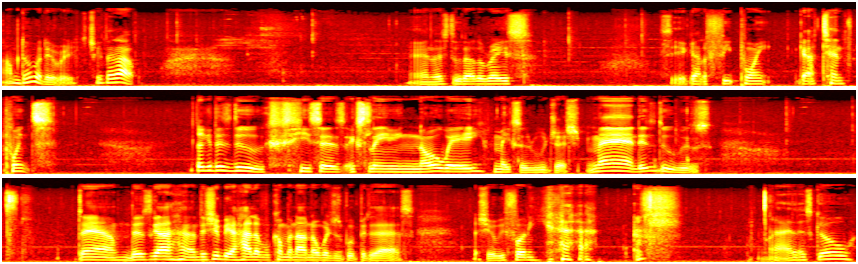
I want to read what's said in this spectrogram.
I'm done with it already. Check that out. And let's do the other race. See, I got a feat point. Got 10 points. Look at this dude. He says, exclaiming, no way makes a rude gesture. Man, this dude is Damn, this guy, this should be a high level coming out nowhere just whip his ass. That should be funny. Alright, let's go.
